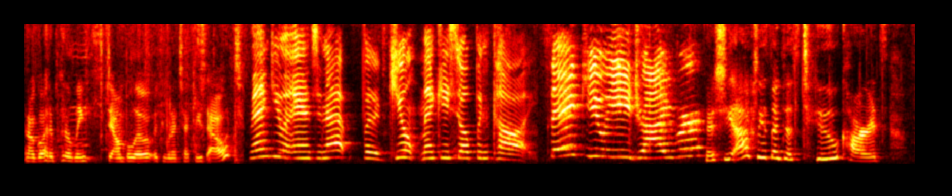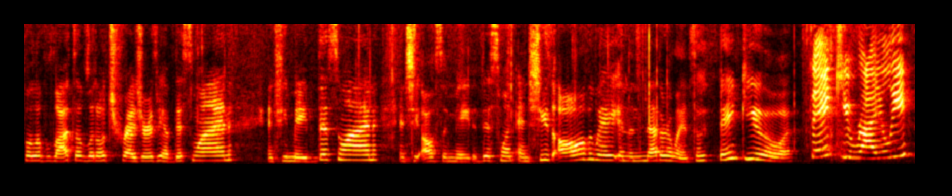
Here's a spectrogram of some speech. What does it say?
And I'll go ahead and put a link down below if you want to check these out. Thank you, Antoinette, for the cute Mickey soap and tie. Thank you, E-Driver. Now she actually sent us two cards full of lots of little treasures. We have this one, and she made this one, and she also made this one, and she's all the way in the Netherlands. So thank you. Thank you, Riley.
